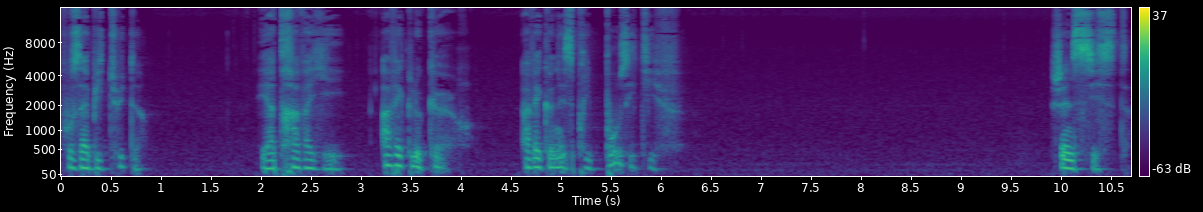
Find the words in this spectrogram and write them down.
vos habitudes et à travailler avec le cœur, avec un esprit positif. J'insiste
